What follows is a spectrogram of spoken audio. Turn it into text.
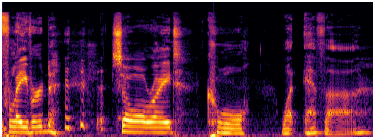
flavored. so, all right, cool, whatever.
